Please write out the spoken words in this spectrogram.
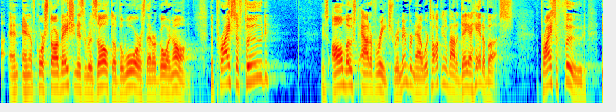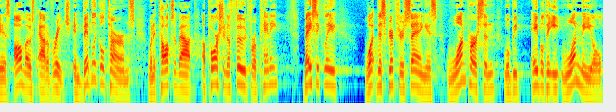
Uh, and, and of course, starvation is a result of the wars that are going on. The price of food is almost out of reach. Remember now, we're talking about a day ahead of us. Price of food is almost out of reach. In biblical terms, when it talks about a portion of food for a penny, basically what this scripture is saying is one person will be able to eat one meal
